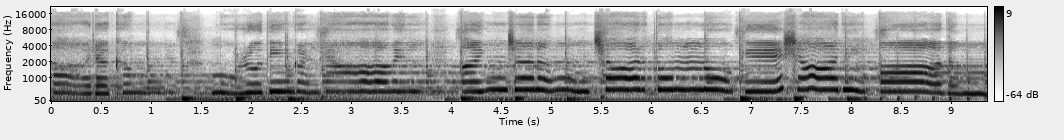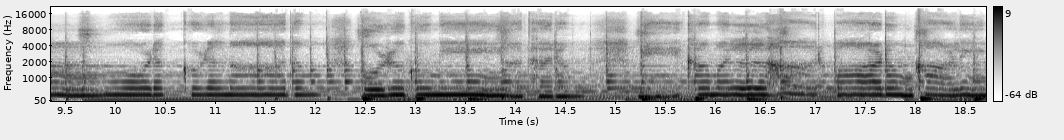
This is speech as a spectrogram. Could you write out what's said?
താരകം ഒഴുകുമീ അധരം മേഘമൽഹാർ പാടും കാളിന്തിരാഗം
